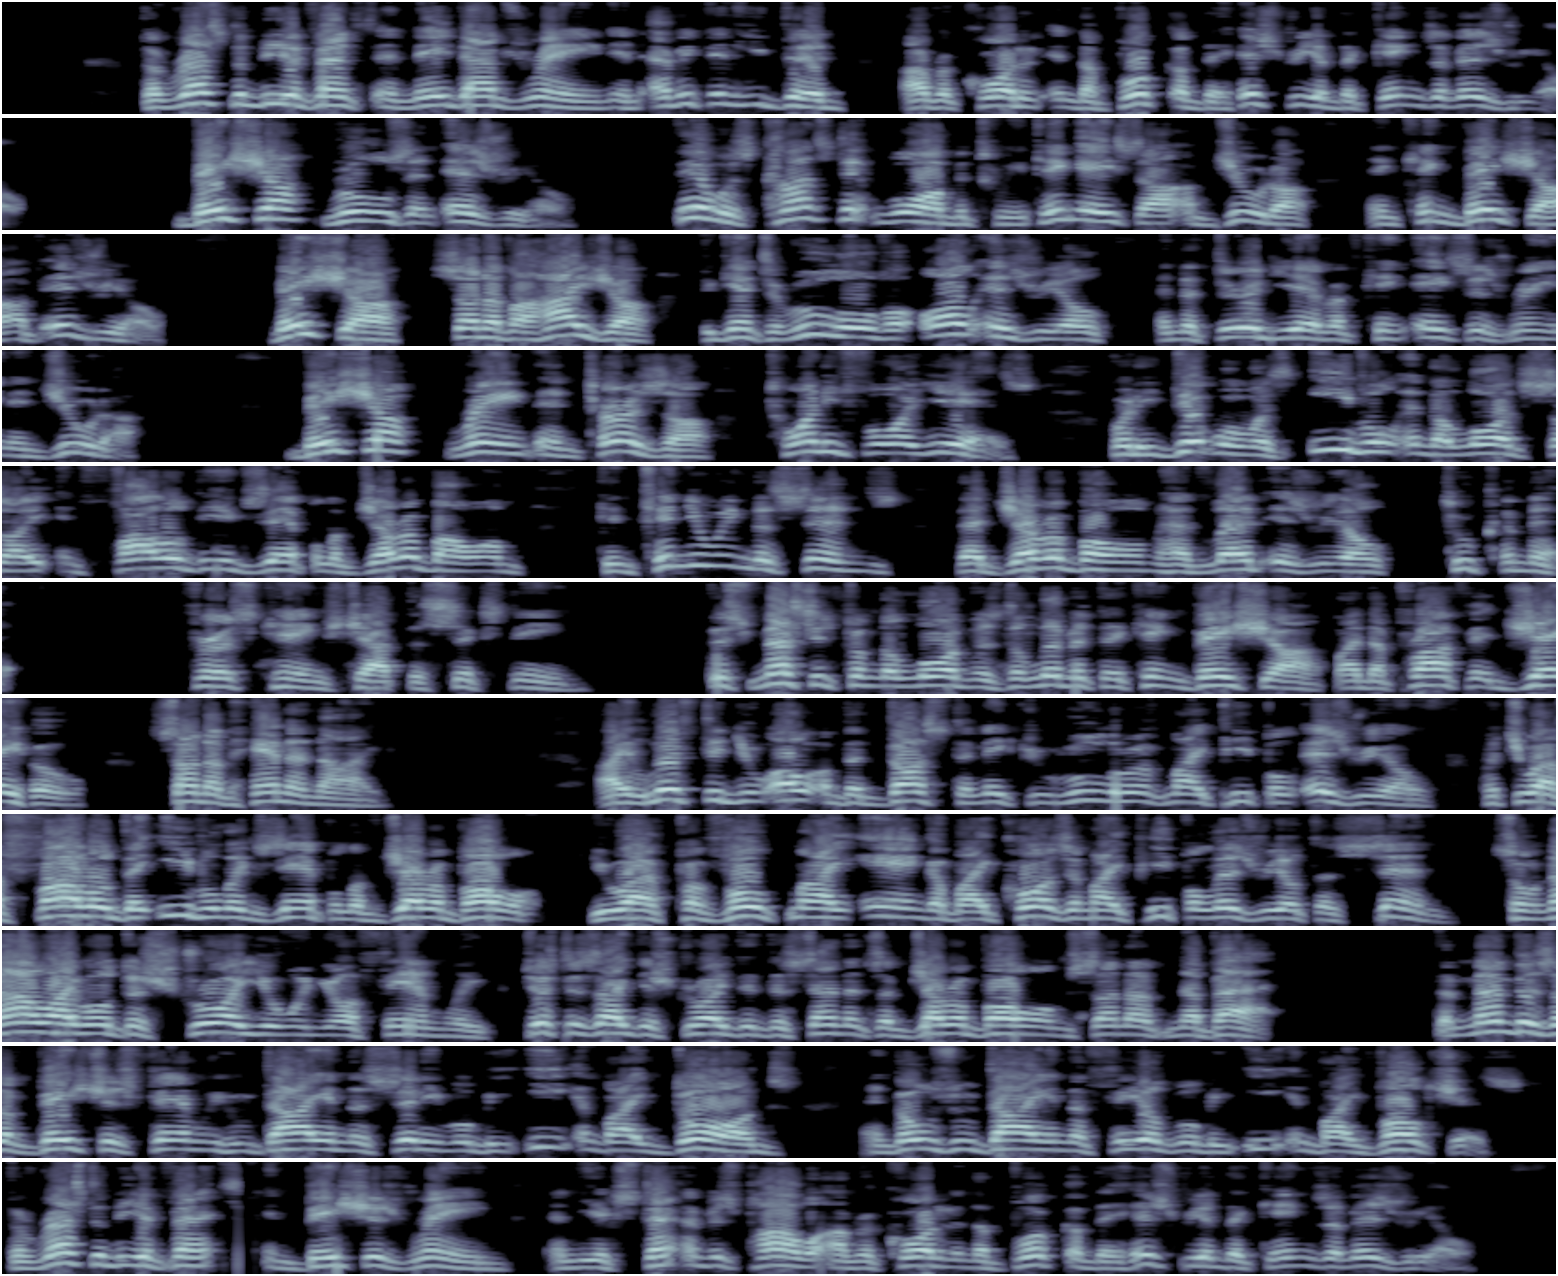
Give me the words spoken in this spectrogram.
The rest of the events in Nadab's reign and everything he did are recorded in the book of the history of the kings of Israel. Baasha rules in Israel. There was constant war between King Asa of Judah and King Baasha of Israel. Baasha, son of Ahijah, began to rule over all Israel in the third year of King Asa's reign in Judah. Baasha reigned in Tirzah 24 years, but he did what was evil in the Lord's sight and followed the example of Jeroboam, continuing the sins that Jeroboam had led Israel to commit. 1 Kings chapter 16. This message from the Lord was delivered to King Baasha by the prophet Jehu, son of Hanani. I lifted you out of the dust to make you ruler of my people Israel, but you have followed the evil example of Jeroboam. You have provoked my anger by causing my people Israel to sin. So now I will destroy you and your family, just as I destroyed the descendants of Jeroboam son of Nebat. The members of Baasha's family who die in the city will be eaten by dogs, and those who die in the field will be eaten by vultures. The rest of the events in Baasha's reign and the extent of his power are recorded in the book of the history of the kings of Israel.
